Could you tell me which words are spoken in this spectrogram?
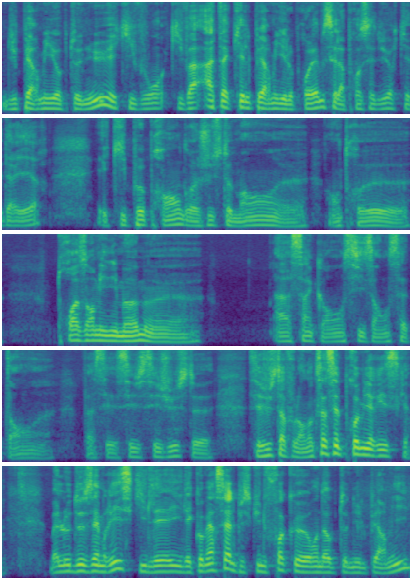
du permis obtenu et qui, vont, qui va attaquer le permis. Le problème, c'est la procédure qui est derrière et qui peut prendre justement euh, entre euh, trois ans minimum euh, à 5 ans, 6 ans, 7 ans. euh. Enfin, c'est- juste, euh, c'est juste affolant. Donc ça, c'est le premier risque. Ben, le deuxième risque, il est, il est commercial, puisqu'une fois qu'on a obtenu le permis,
